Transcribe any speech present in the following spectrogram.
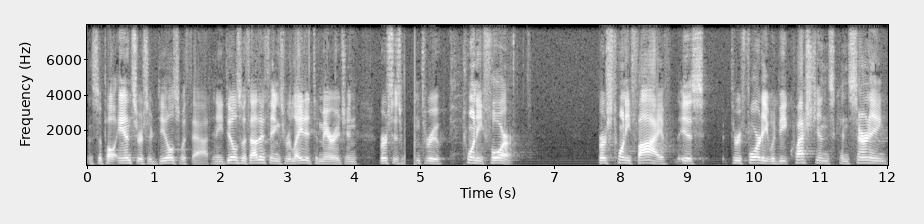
And so Paul answers or deals with that. And he deals with other things related to marriage in verses 1 through 24. Verse 25 is through 40 would be questions concerning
